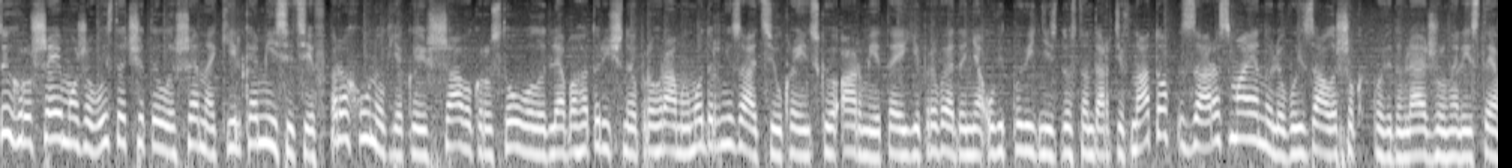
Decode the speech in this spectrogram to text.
Цих грошей може вистачити лише на кілька місяців. Рахунок, який США використовували для багаторічної програми модернізації української армії та її приведення у відповідність до стандартів НАТО, зараз має нульовий залишок. Повідомляють журналісти.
